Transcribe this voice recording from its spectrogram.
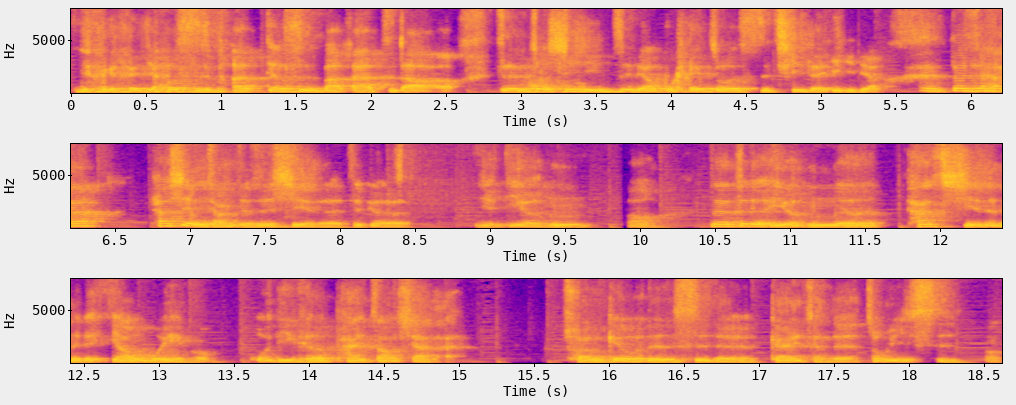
那个药师法，药师法大家知道啊，只能做心灵治疗，不可以做实际的医疗。但是他他现场就是写了这个也也嗯哦。那这个有呢，他写的那个药味哦，我立刻拍照下来，传给我认识的刚才讲的中医师哦，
